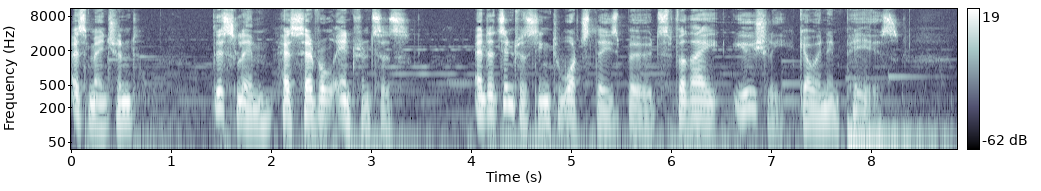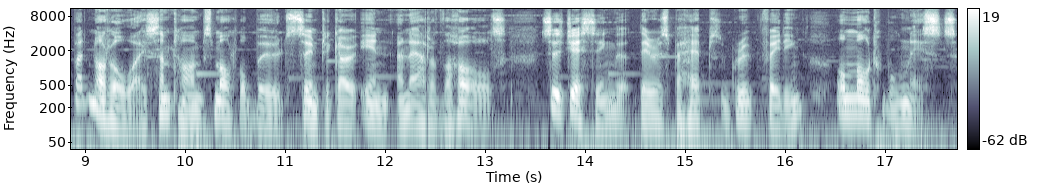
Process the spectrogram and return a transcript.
As mentioned, this limb has several entrances, and it's interesting to watch these birds for they usually go in in pairs, but not always. Sometimes multiple birds seem to go in and out of the holes, suggesting that there is perhaps group feeding or multiple nests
